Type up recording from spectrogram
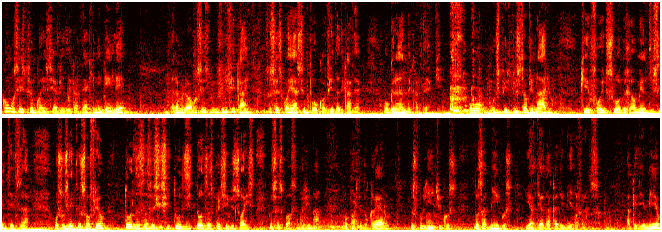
Como vocês precisam conhecer a vida de Kardec e ninguém lê, era melhor vocês verificarem se vocês conhecem um pouco a vida de Kardec. O grande Kardec, o, o espírito extraordinário que foi, soube realmente sintetizar. O sujeito que sofreu todas as vicissitudes e todas as perseguições que vocês possam imaginar por parte do clero, dos políticos, dos amigos e até da Academia da França. A Academia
